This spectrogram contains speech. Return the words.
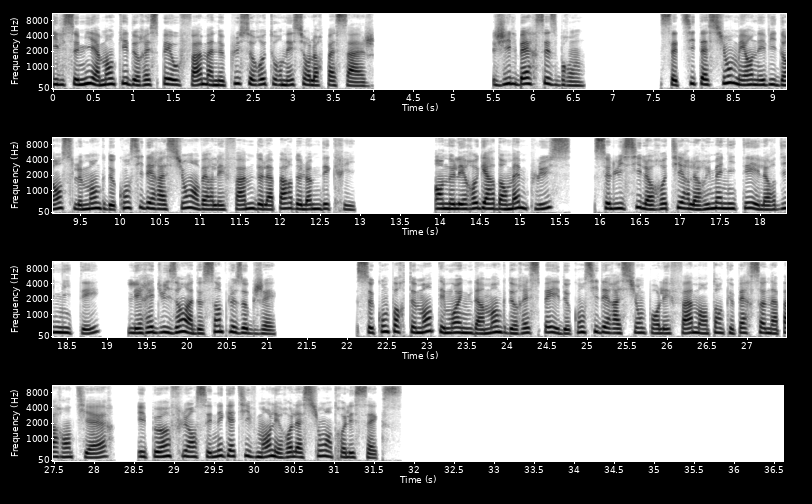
Il se mit à manquer de respect aux femmes à ne plus se retourner sur leur passage. Gilbert Cesbron. Cette citation met en évidence le manque de considération envers les femmes de la part de l'homme décrit. En ne les regardant même plus, celui-ci leur retire leur humanité et leur dignité, les réduisant à de simples objets. Ce comportement témoigne d'un manque de respect et de considération pour les femmes en tant que personnes à part entière, et peut influencer négativement les relations entre les sexes.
